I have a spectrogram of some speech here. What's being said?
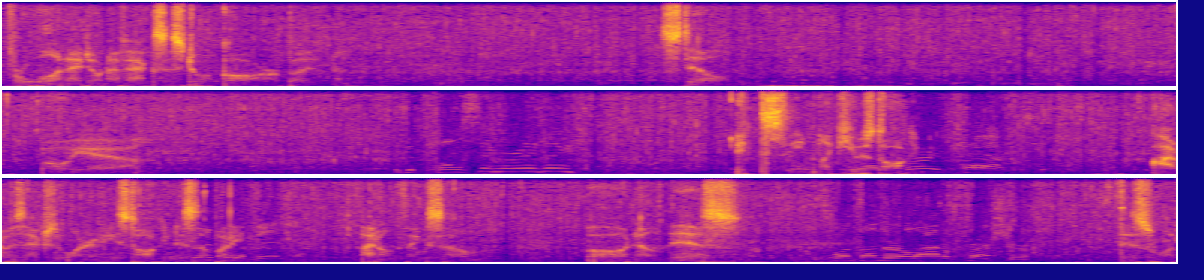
For one, I don't have access to a car, but still. Oh, yeah. Is it pulsing or anything? It seemed like he was talking. I was actually wondering if he's talking to It's somebody. I don't think so. Oh, no, this. This one's under a lot of pressure. This one,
